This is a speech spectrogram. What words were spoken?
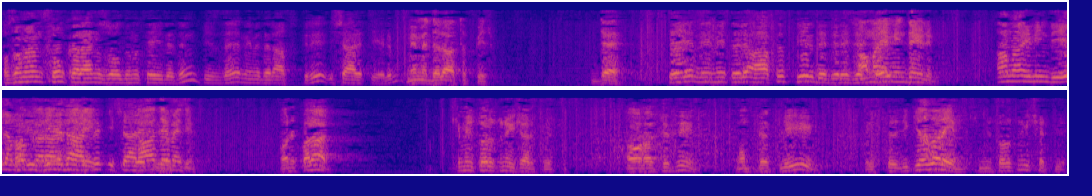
O zaman son kararınız olduğunu teyit edin. Biz de Mehmet Ali Atıf 1'i işaretleyelim. Mehmet Ali Atıf bir. De. D Mehmet Ali Atıf 1 dedi Recep Ama Bey. emin değilim. Ama emin değil ama Son biz yine de artık değil. işaretliyoruz. Daha demedim. Konuşma lan. Kimin sorusunu işaretliyorsun? Ahatifim, komplekliyim, sözlük yazarıyım. Kimin sorusunu işaretliyor?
